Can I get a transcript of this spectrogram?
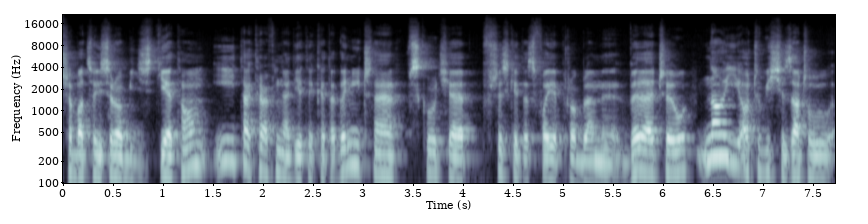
trzeba coś zrobić z dietą i tak trafi na diety ketogeniczne. W skrócie wszystkie te swoje problemy wyleczył. No i oczywiście zaczął e,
